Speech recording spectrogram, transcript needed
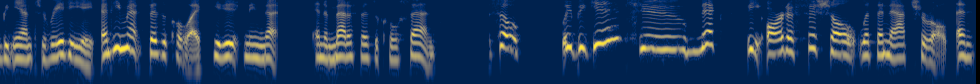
began to radiate. And he meant physical life. He didn't mean that in a metaphysical sense. So we begin to mix the artificial with the natural. And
